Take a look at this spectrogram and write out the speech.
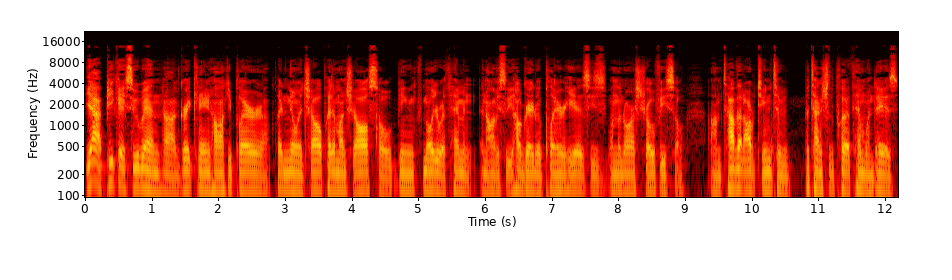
Yeah, PK Subban, uh, great Canadian hockey player, uh, played in the OHL, played in Montreal. So being familiar with him and, and obviously how great of a player he is, he's won the Norris Trophy. So um, to have that opportunity to potentially play with him one day is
